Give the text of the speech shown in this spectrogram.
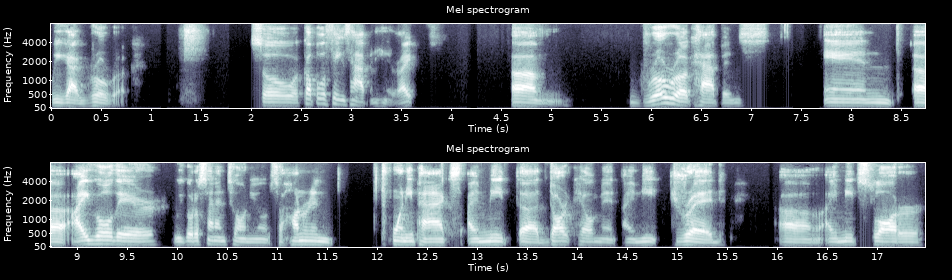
we got GrowRuck. So, a couple of things happen here, right? Um, GrowRuck happens, and uh, I go there. We go to San Antonio. It's 120 packs. I meet uh, Dark Helmet. I meet Dredd. Um, I meet Slaughter.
